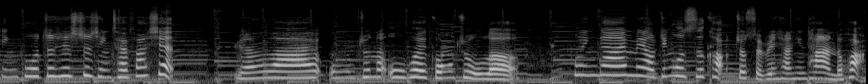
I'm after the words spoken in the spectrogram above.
经过这些事情才发现，原来我们真的误会公主了，不应该没有经过思考就随便相信他人的话。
